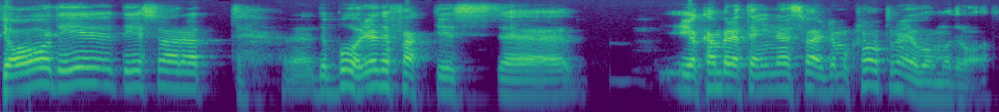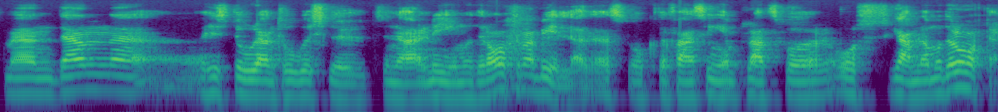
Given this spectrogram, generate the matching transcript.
Ja, det, det är så här att eh, det började faktiskt eh, jag kan berätta innan Sverigedemokraterna jag var moderat, men den eh, historien tog slut när Nymoderaterna bildades och det fanns ingen plats för oss gamla moderater.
